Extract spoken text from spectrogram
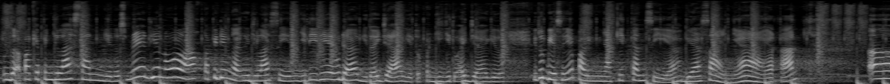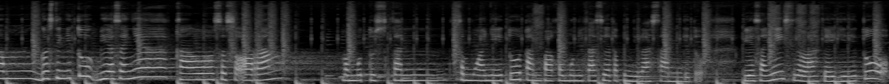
nggak pakai penjelasan gitu. Sebenarnya dia nolak tapi dia nggak ngejelasin. Jadi dia udah gitu aja gitu pergi gitu aja gitu. Itu biasanya paling menyakitkan sih ya biasanya ya kan? Um, ghosting itu biasanya kalau seseorang memutuskan semuanya itu tanpa komunikasi atau penjelasan gitu. Biasanya istilah kayak gini tuh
